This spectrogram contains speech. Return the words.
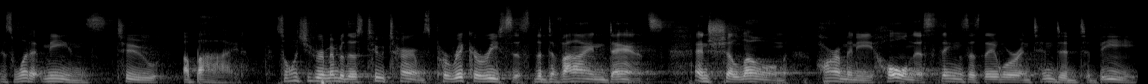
is what it means to abide. So I want you to remember those two terms perichoresis, the divine dance, and shalom, harmony, wholeness, things as they were intended to be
